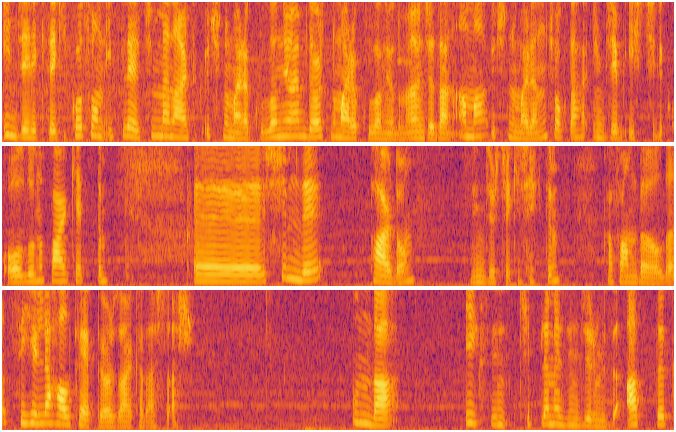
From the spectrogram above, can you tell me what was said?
incelikteki koton ipler için ben artık 3 numara kullanıyorum. 4 numara kullanıyordum önceden ama 3 numaranın çok daha ince bir işçilik olduğunu fark ettim. E, şimdi pardon zincir çekecektim. Kafam dağıldı. Sihirli halka yapıyoruz arkadaşlar. Bunu da İlk zin kitleme zincirimizi attık.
